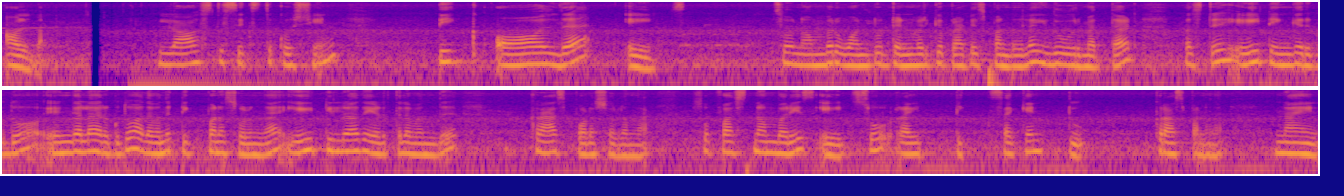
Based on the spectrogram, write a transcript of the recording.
அவ்வளோதான் last sixth question tick all the eights so number one to ten வரைக்கும் ப்ராக்டிஸ் பண்ணுறதுல இது ஒரு மெத்தட் ஃபஸ்ட்டு எயிட் எங்கே இருக்குதோ எங்கெல்லாம் இருக்குதோ அதை வந்து டிக் பண்ண சொல்லுங்கள் எயிட் இல்லாத இடத்துல வந்து கிராஸ் போட சொல்லுங்கள் so first number is eight so right tick second two cross பண்ணுங்கள் nine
